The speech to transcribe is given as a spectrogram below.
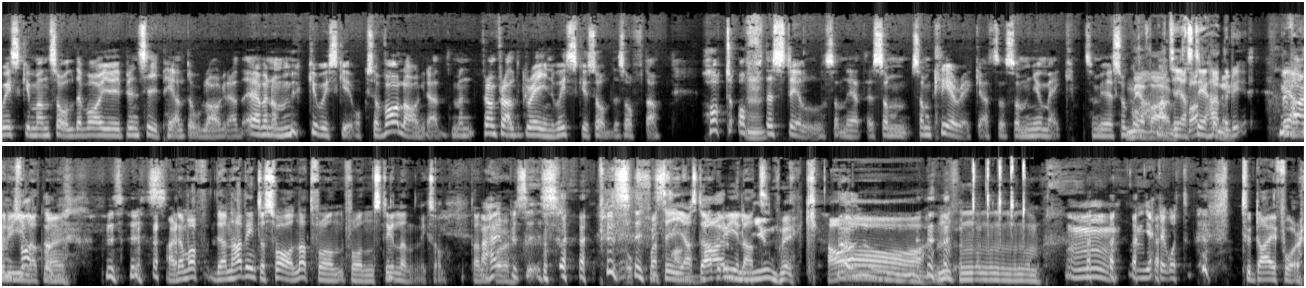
whisky man sålde var ju i princip helt olagrad. Även om mycket whisky också var lagrad. Men framförallt grain whisky såldes ofta. Hot off Mm. the still, som det heter. Som, som Clearic, alltså som New Make. Som ju är så Med gott. varmt Mattias, det hade du, det Med hade du gillat. Med. precis. Ja, den, var, den hade inte svalnat från, från stillen liksom. Utan Nej, var- precis. precis. Mattias, det hade du gillat. Ja, mm, mm, mm, Mm, jättegott. to die for.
